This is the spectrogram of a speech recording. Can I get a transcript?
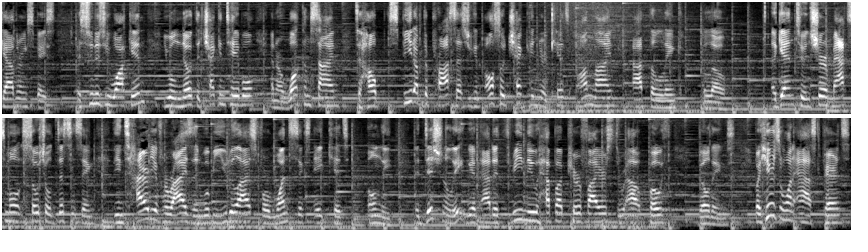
gathering space. As soon as you walk in, you will note the check in table and our welcome sign to help speed up the process. You can also check in your kids online at the link below. Again, to ensure maximal social distancing, the entirety of Horizon will be utilized for 168 kids only. Additionally, we have added three new HEPA purifiers throughout both buildings. But here's what I to ask parents.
